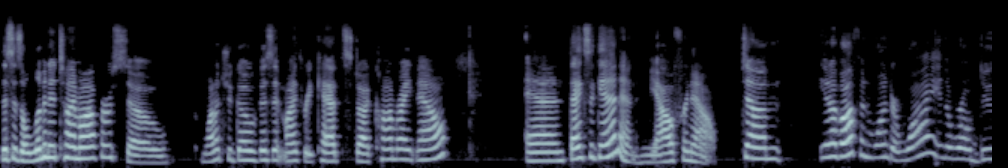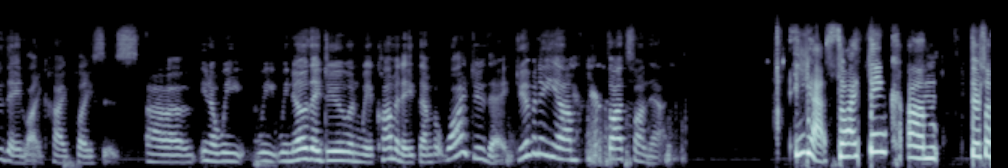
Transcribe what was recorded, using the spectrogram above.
This is a limited time offer, so why don't you go visit my3cats.com right now? And thanks again, and meow for now. Um, you know, I've often wondered why in the world do they like high places? Uh, you know, we we we know they do, and we accommodate them, but why do they? Do you have any um, thoughts on that? Yes. So I think um, there's a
